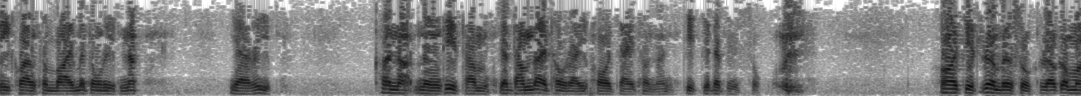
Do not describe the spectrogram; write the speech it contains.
มีความสบายไม่ต้องรีบนัก อย่ารีบ ขณะหนึ่งที่ทำจะทำได้เท่าไรพอใจเท่านั้น จิตจะได้เป็นสุข พอจิตเริ่มเป็นสุขเราก็มา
